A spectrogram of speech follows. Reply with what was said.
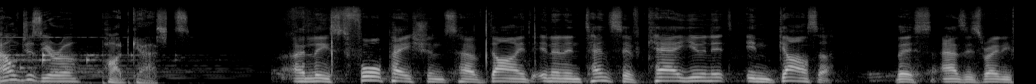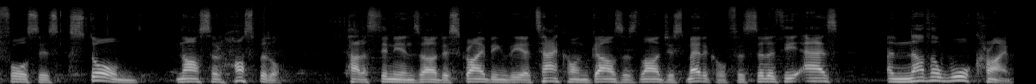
Al Jazeera Podcasts. At least four patients have died in an intensive care unit in Gaza. This as Israeli forces stormed Nasser Hospital. Palestinians are describing the attack on Gaza's largest medical facility as another war crime.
